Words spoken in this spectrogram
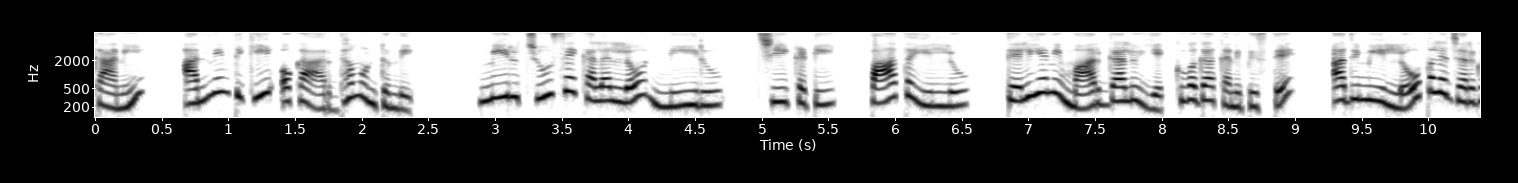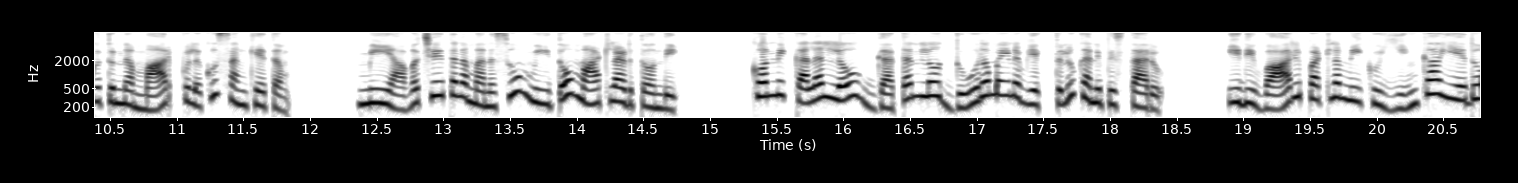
కాని అన్నింటికీ ఒక అర్థం ఉంటుంది. మీరు చూసే కలల్లో నీరు చీకటి పాత ఇల్లు తెలియని మార్గాలు ఎక్కువగా కనిపిస్తే అది మీ లోపల జరుగుతున్న మార్పులకు సంకేతం. మీ అవచేతన మనసు మీతో మాట్లాడుతోంది. కొన్ని కలల్లో గతంలో దూరమైన వ్యక్తులు కనిపిస్తారు. ఇది వారి పట్ల మీకు ఇంకా ఏదో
